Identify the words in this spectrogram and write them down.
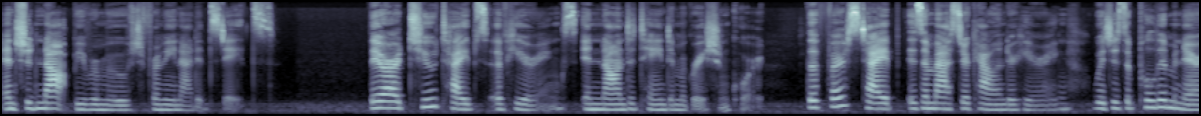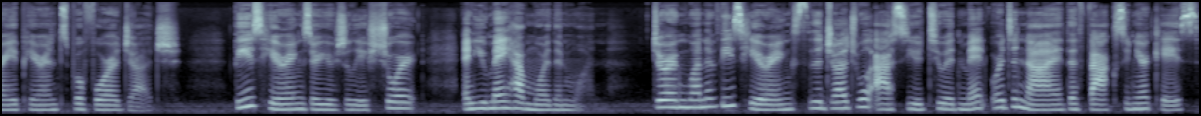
and should not be removed from the United States. There are two types of hearings in non detained immigration court. The first type is a master calendar hearing, which is a preliminary appearance before a judge. These hearings are usually short, and you may have more than one. During one of these hearings, the judge will ask you to admit or deny the facts in your case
